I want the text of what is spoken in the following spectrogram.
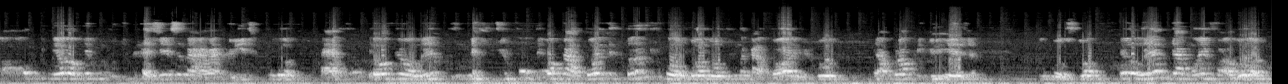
a opinião tem muita divergência na, na crítica. É, conteúdo violento, tipo conteúdo católico, tanto que voltou a doutrina católica e tudo, a própria igreja que gostou. Eu lembro que a mãe falou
